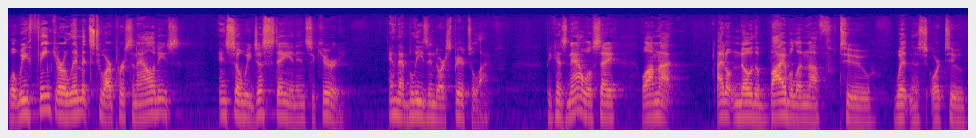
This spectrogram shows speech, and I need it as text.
what we think are limits to our personalities. And so we just stay in insecurity. And that bleeds into our spiritual life. Because now we'll say, well, I'm not I don't know the Bible enough to witness or to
